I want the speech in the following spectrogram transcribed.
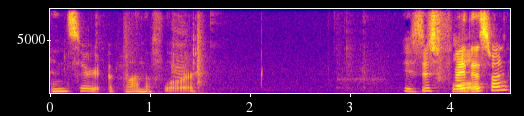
Insert upon the floor. Is this floor? Try this one.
